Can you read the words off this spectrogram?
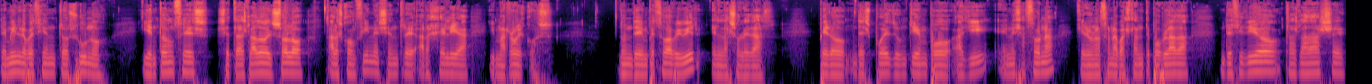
de 1901 y entonces se trasladó él solo a los confines entre Argelia y Marruecos, donde empezó a vivir en la soledad. Pero después de un tiempo allí, en esa zona, que era una zona bastante poblada, decidió trasladarse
